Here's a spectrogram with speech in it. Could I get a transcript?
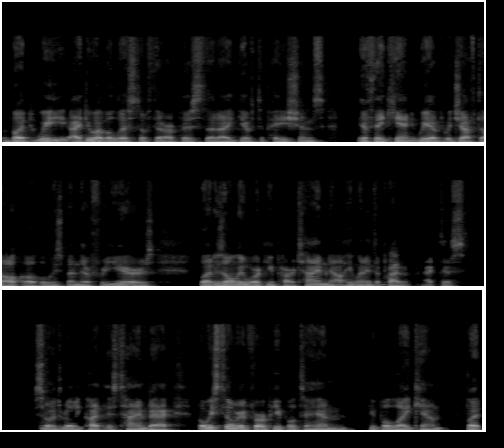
but we I do have a list of therapists that I give to patients if they can't. We have Jeff Dalko, who has been there for years, but is only working part time now. He went into private practice, so it's really cut his time back. But we still refer people to him. People like him, but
